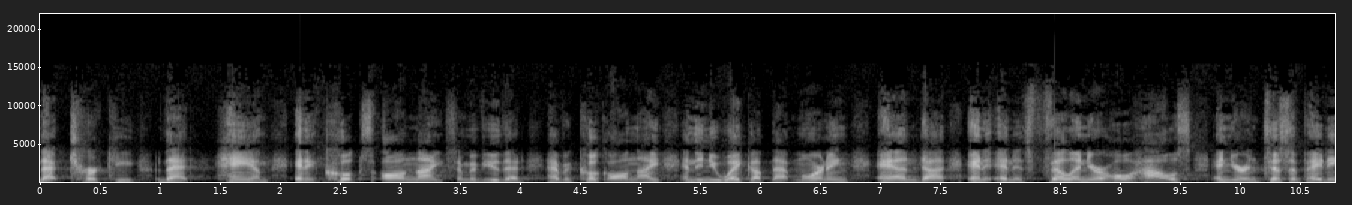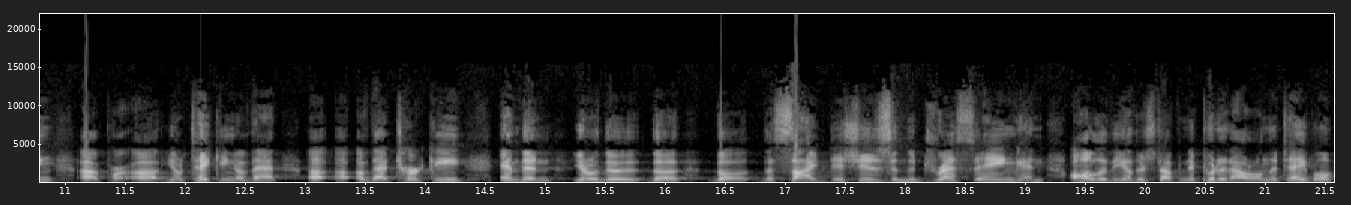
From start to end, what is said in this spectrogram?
that turkey, that ham, and it cooks all night. Some of you that have it cook all night, and then you wake up that morning and uh, and and it's filling your whole house, and you're anticipating, uh, uh, you know, taking of that uh, uh, of that turkey, and then you know the the the the side dishes and the dressing and all of the other stuff, and they put it out on the table.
